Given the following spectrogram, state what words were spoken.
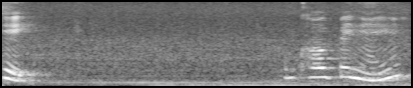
chị? Không khôi bên nhảy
